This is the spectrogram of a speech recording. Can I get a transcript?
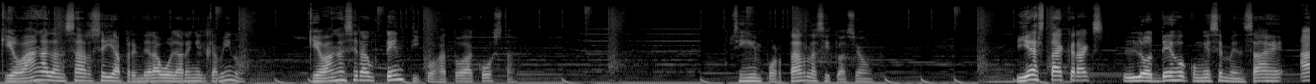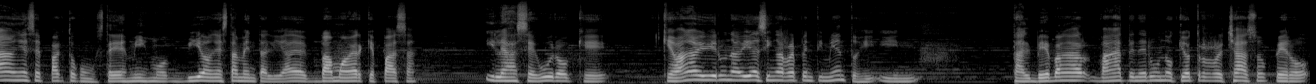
que van a lanzarse y aprender a volar en el camino, que van a ser auténticos a toda costa sin importar la situación. Y ya está, cracks. Los dejo con ese mensaje. Hagan ese pacto con ustedes mismos. Vivan esta mentalidad de vamos a ver qué pasa. Y les aseguro que, que van a vivir una vida sin arrepentimientos. Y, tal vez van a, van a tener uno que otro rechazo, pero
